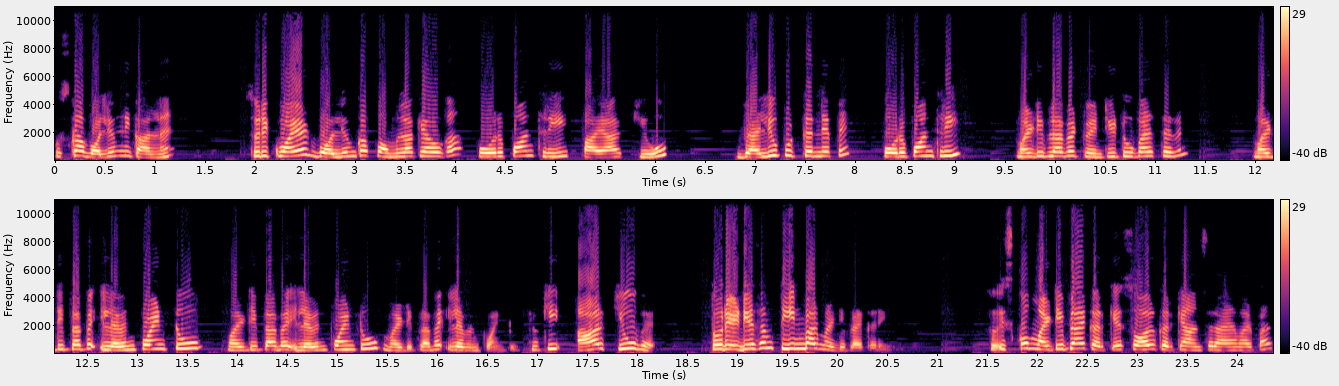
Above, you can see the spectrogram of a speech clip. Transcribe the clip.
उसका वॉल्यूम निकालना है। सो रिक्वायर्ड वॉल्यूम का फॉर्मूला क्या होगा? Four upon three pi cube value put करने पे four upon three multiply by twenty two by seven multiply by eleven point two multiply by eleven point two multiply by eleven point two क्योंकि आर क्यूब है तो रेडियस हम तीन बार मल्टीप्लाई करेंगे। तो इसको मल्टीप्लाई करके सॉल्व करके आंसर आया हमारे पास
